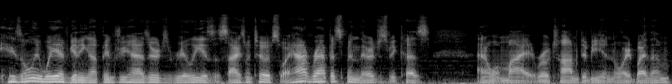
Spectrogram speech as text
his only way of getting up entry hazards really is a Seismitoad, so I have Rapid Spin there just because I don't want my Rotom to be annoyed by them.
